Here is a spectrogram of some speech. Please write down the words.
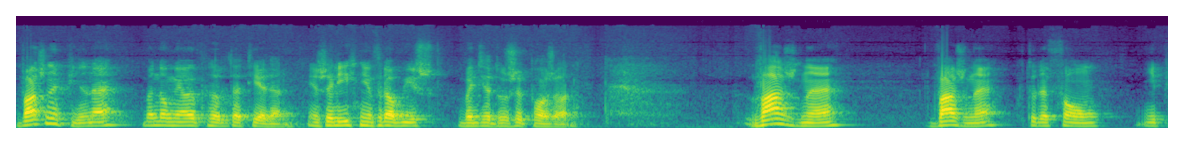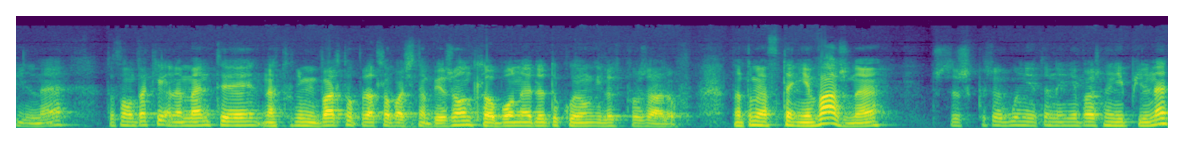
Ważne, pilne będą miały priorytet 1. Jeżeli ich nie zrobisz, będzie duży pożar. Ważne, ważne, które są niepilne, to są takie elementy, nad którymi warto pracować na bieżąco, bo one redukują ilość pożarów. Natomiast te nieważne, przecież szczególnie te nieważne, niepilne,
